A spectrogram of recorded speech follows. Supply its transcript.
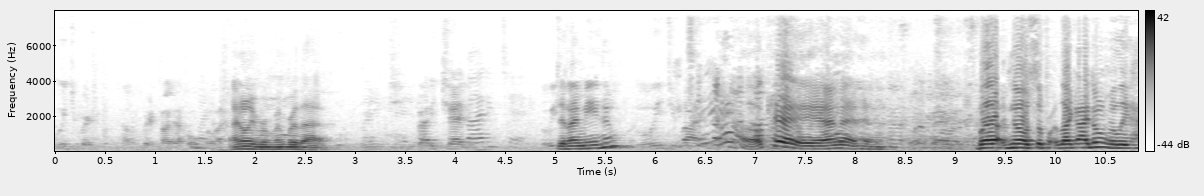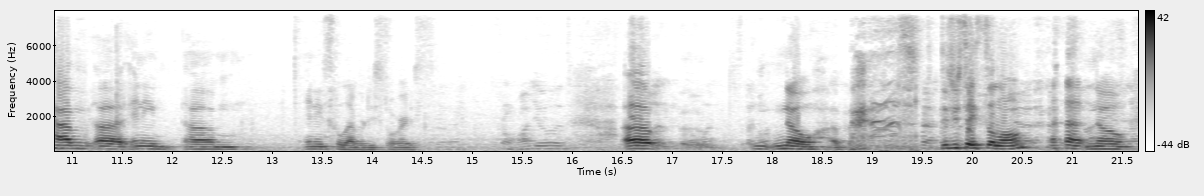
Luigi Bert- Bertolli Arroba lá. I don't even remember that. Baricelli. Luigi- Did I meet him? Luigi Bari. Oh, okay, I met him. But no, so like I don't really have uh, any um, any celebrity stories. From Hollywood? Uh, no. Did you say Stallone? no.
